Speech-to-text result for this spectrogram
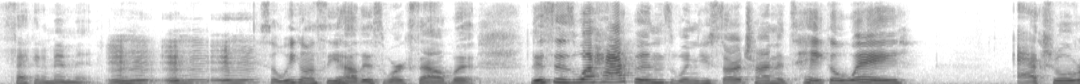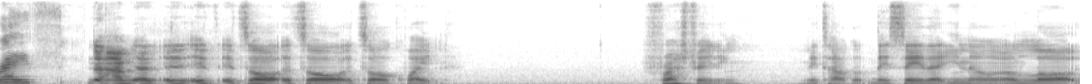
Second Amendment. Mm-hmm, mm-hmm, mm-hmm. So we're gonna see how this works out. But this is what happens when you start trying to take away actual rights. No, I mean, it, it, it's all it's all it's all quite frustrating. They talk. They say that you know a law.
